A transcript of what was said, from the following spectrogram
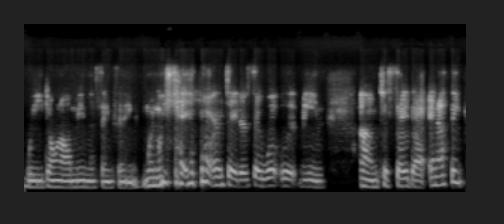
we don't all mean the same thing when we say authoritative. So what will it mean um, to say that? And i think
